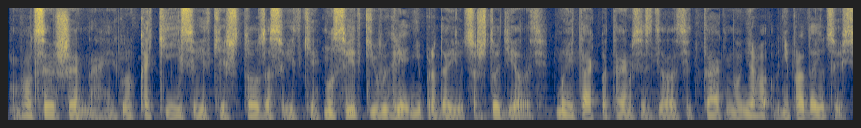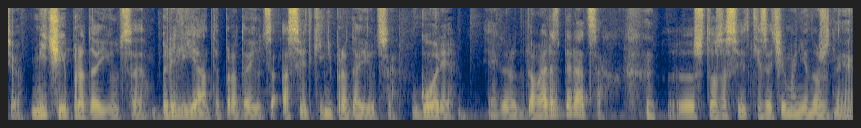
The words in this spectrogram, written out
Вот совершенно. Я говорю, какие свитки? Что за свитки? Ну, свитки в игре не продаются. Что делать? Мы и так пытаемся сделать и так. Ну, не, не продаются и все. Мечи продаются, бриллианты продаются, а свитки не продаются. Горе. Я говорю, давай разбираться, что за свитки, зачем они нужны.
